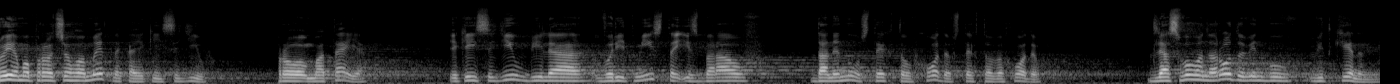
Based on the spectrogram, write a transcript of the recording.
Чуємо про цього митника, який сидів, про Матея, який сидів біля воріт міста і збирав данину з тих, хто входив, з тих, хто виходив. Для свого народу він був відкинений.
